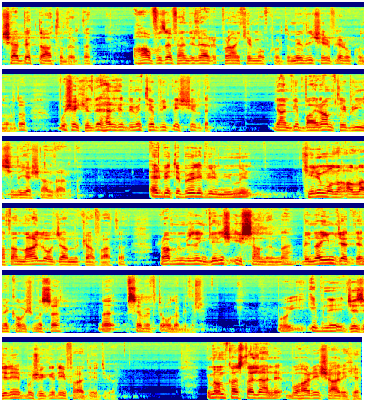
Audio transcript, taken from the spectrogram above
şerbet dağıtılırdı. Hafız efendiler Kur'an-ı Kerim okurdu, Mevlid-i Şerifler okunurdu. Bu şekilde herkes birbirini tebrikleşirdi. Yani bir bayram tebriği içinde yaşarlardı. Elbette böyle bir mümin kerim olan Allah'tan nail olacağı mükafatı, Rabbimizin geniş ihsanlarına ve naim cennetlerine kavuşması sebep de olabilir. Bu İbn Cezeri bu şekilde ifade ediyor. İmam Kastalani Buhari şarihi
